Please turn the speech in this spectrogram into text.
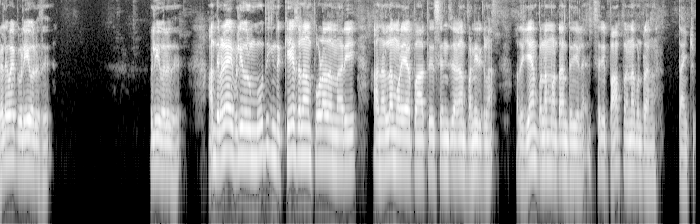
வேலைவாய்ப்பு வெளியே வருது. வெளியே வருது. அந்த வேலைவாய்ப்பு வெளியே வரும்போது இந்த கேஸெல்லாம் போடாத மாதிரி அது நல்ல முறையாக பார்த்து செஞ்சு அதெல்லாம் பண்ணியிருக்கலாம். அதை ஏன் பண்ண மாட்டான்னு தெரியல. சரி பார்ப்போம் என்ன பண்ணுறாங்க. தேங்க்யூ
